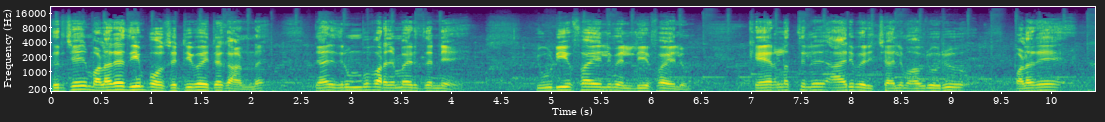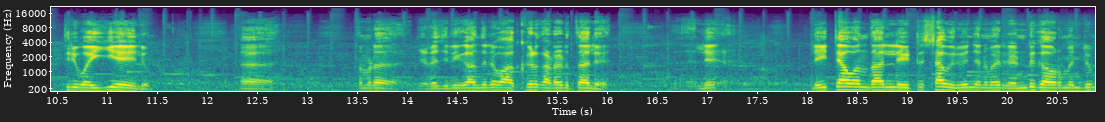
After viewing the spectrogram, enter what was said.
തീർച്ചയായും വളരെയധികം പോസിറ്റീവായിട്ടാണ് കാണുന്നത്. ഞാൻ ഇതിനു മുമ്പ് പറഞ്ഞ മാതിരി തന്നെ യു ഡി എഫ് ആയാലും എൽ ഡി എഫ് ആയാലും കേരളത്തിൽ ആര് ഭരിച്ചാലും അവരൊരു വളരെ ഇത്തിരി വൈകിയായാലും നമ്മുടെ രജനീകാന്തിന്റെ വാക്കുകൾ കടമെടുത്താൽ ലേറ്റാ വന്നാലും ലേറ്റസ്റ്റാ വരുകയും ജനമാർ രണ്ട് ഗവൺമെന്റും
